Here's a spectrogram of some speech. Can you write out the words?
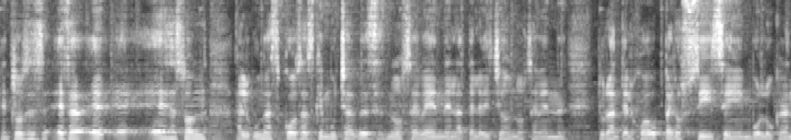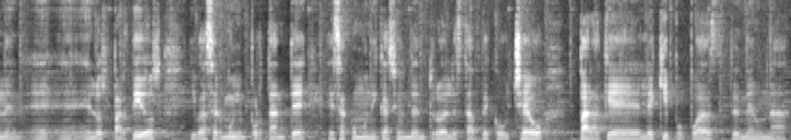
Entonces, e, e, esas son algunas cosas que muchas veces no se ven en la televisión, no se ven durante el juego, pero sí se involucran en, en los partidos y va a ser muy importante esa comunicación dentro del staff de cocheo para que el equipo pueda tener una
